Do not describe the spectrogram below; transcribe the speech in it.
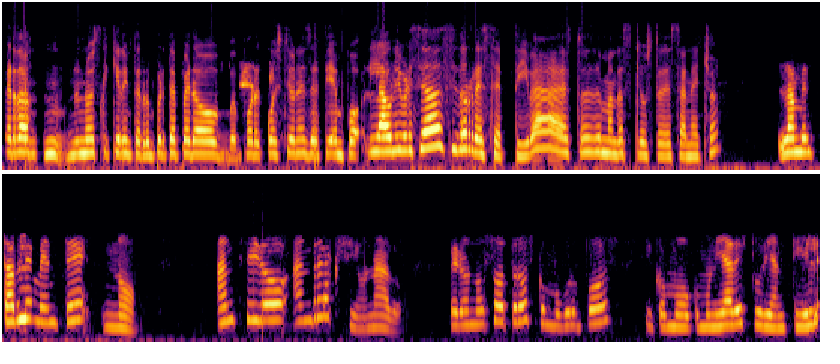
perdón, no es que quiera interrumpirte, pero por cuestiones de tiempo, ¿la universidad ha sido receptiva a estas demandas que ustedes han hecho? Lamentablemente no. Han sido, han reaccionado, pero nosotros como grupos y como comunidad estudiantil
